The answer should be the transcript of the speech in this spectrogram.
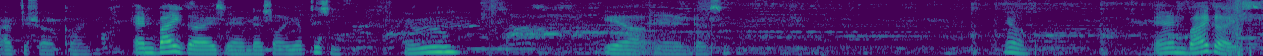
aftershock candy. And bye guys, and that's all you have to see. Room. Yeah, and that's it. Yeah. And bye guys.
